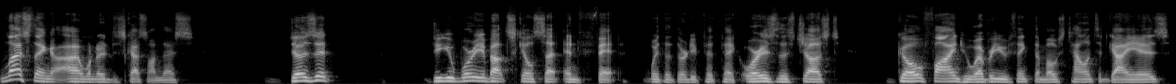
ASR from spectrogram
Last thing I want to discuss on this does it, do you worry about skill set and fit with the 35th pick? Or is this just go find whoever you think the most talented guy is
